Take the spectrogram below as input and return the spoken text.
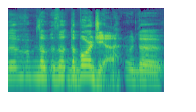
the the the, the Borgia. The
